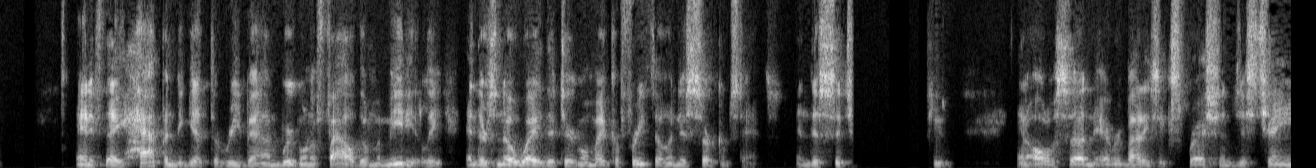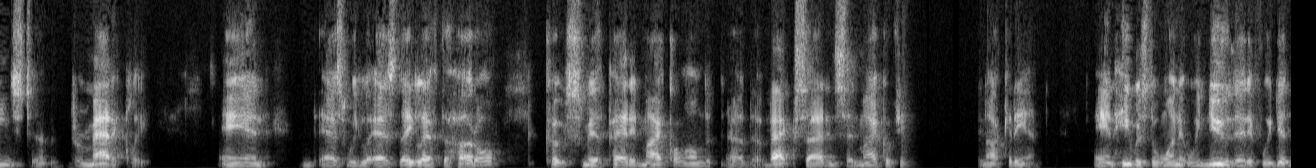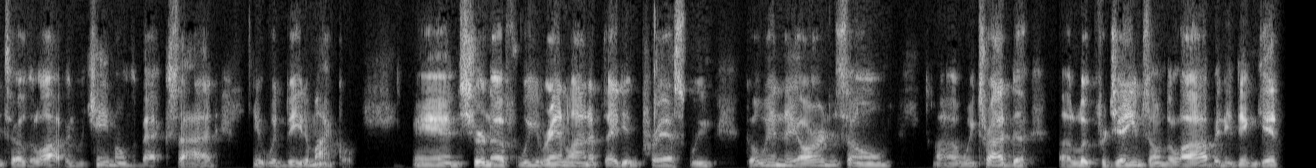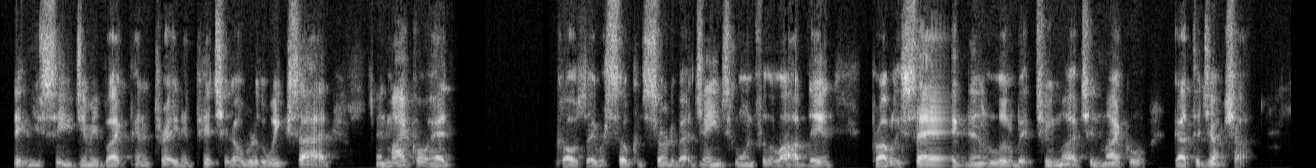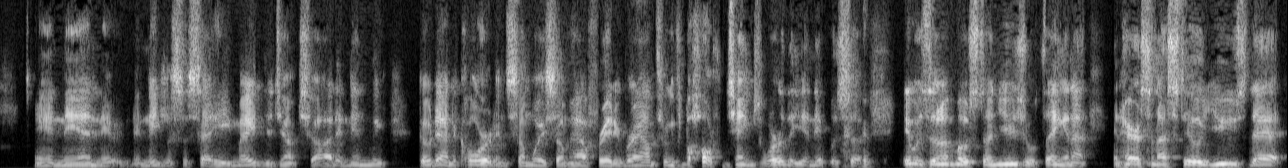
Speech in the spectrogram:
And if they happen to get the rebound, we're going to foul them immediately. And there's no way that they're going to make a free throw in this circumstance, in this situation excuse me. And all of a sudden, everybody's expression just changed dramatically. And as we as they left the huddle, Coach Smith patted Michael on the uh, the backside and said, "Michael, if you knock it in." And he was the one that we knew that if we didn't throw the lob and we came on the backside, it would be to Michael. And sure enough, we ran lineup. They didn't press. We go in. They are in the zone. Uh, we tried to uh, look for James on the lob, and he didn't get and you see Jimmy Black penetrate and pitch it over to the weak side. And Michael had, because they were so concerned about James going for the lob, they had probably sagged in a little bit too much, and Michael got the jump shot. And then, it, needless to say, he made the jump shot. And then we go down to court, and some way, somehow, Freddie Brown threw the ball to James Worthy, and it was uh, it was the most unusual thing. And I and Harrison, I still use that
